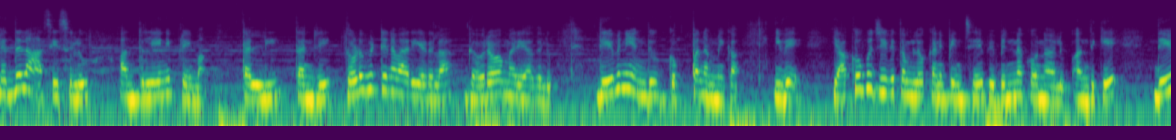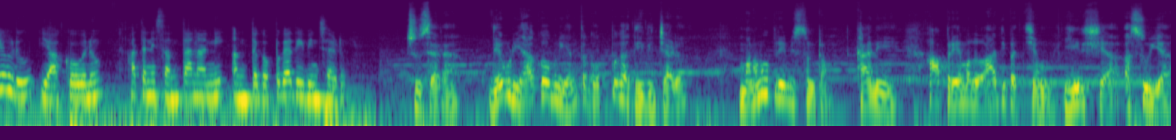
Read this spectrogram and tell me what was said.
పెద్దల ఆశీస్సులు అంతులేని ప్రేమ తల్లి తండ్రి తోడబుట్టిన వారి ఎడల గౌరవ మర్యాదలు దేవుని ఎందు గొప్ప నమ్మిక. ఇవే యాకోబు జీవితంలో కనిపించే విభిన్న కోణాలు. అందుకే దేవుడు యాకోబును అతని సంతానాన్ని అంత గొప్పగా దీవించాడు. చూసారా దేవుడు యాకోబును ఎంత గొప్పగా దీవించాడు? మనము ప్రేమిస్తుంటాం. కానీ ఆ ప్రేమలో ఆధిపత్యం ఈర్ష్య అసూయ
